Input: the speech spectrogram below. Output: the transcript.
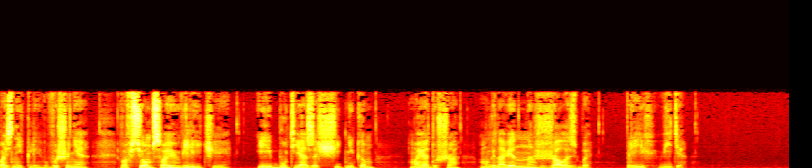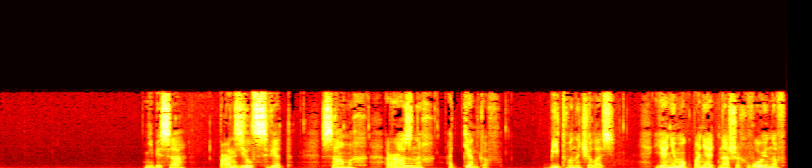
возникли в вышине во всем своем величии, и, будь я защитником, моя душа мгновенно сжалась бы при их виде. Небеса пронзил свет самых разных оттенков. Битва началась. Я не мог понять наших воинов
